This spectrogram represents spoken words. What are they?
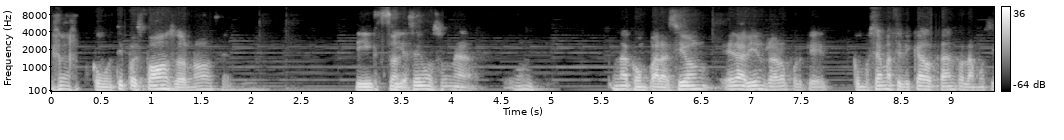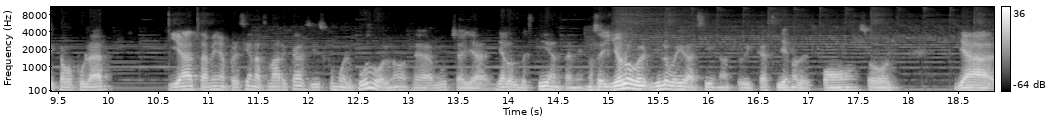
como tipo sponsor, ¿no? y, si hacemos una, una comparación, era bien raro porque como se ha masificado tanto la música popular, ya también aprecian las marcas y es como el fútbol, ¿no? O sea, mucha, ya, ya los vestían también. No sé, yo lo, yo lo veía así, ¿no? Te ubicas lleno de sponsors, ya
